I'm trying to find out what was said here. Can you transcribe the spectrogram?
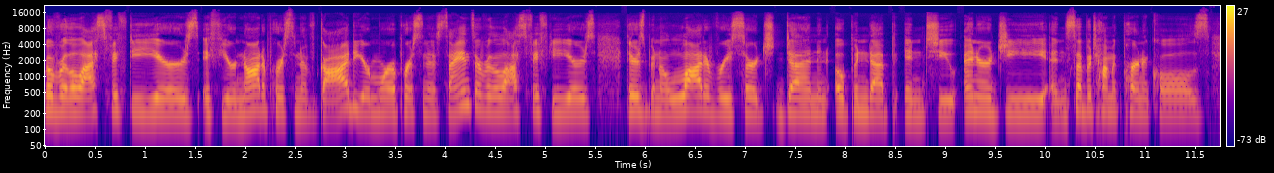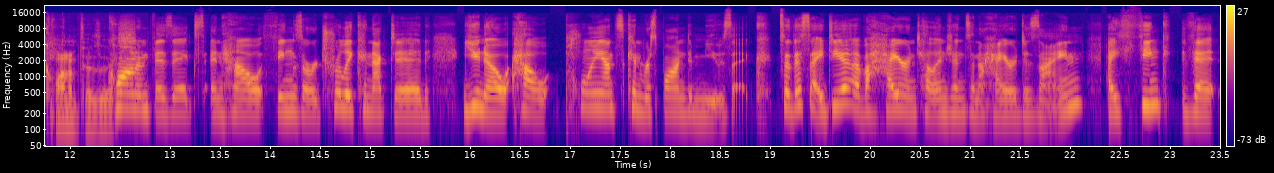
Over the last 50 years, if you're not a person of God, you're more a person of science. Over the last 50 years, there's been a lot of research done and opened up into energy and subatomic particles Quantum physics. quantum physics and how things are truly connected, you know, how plants can respond to music. So, this idea of a higher intelligence and a higher design, I think that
